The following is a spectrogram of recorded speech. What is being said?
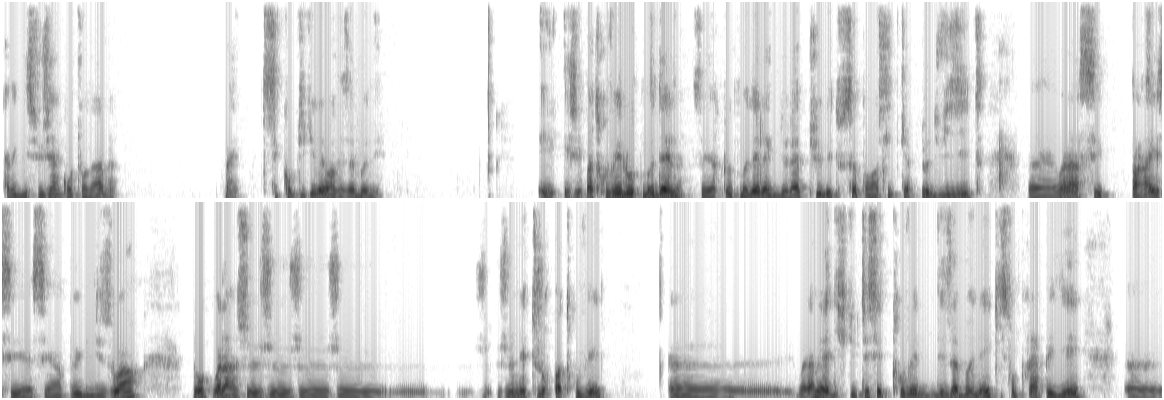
avec des sujets incontournables, ben, c'est compliqué d'avoir des abonnés. Et, et j'ai pas trouvé l'autre modèle. C'est-à-dire que l'autre modèle avec de la pub et tout ça pour un site qui a peu de visites, euh, voilà, c'est pareil, c'est un peu illusoire. Donc voilà, je, je, je je, n'ai toujours pas trouvé. Euh, voilà, mais la difficulté, c'est de trouver des abonnés qui sont prêts à payer euh,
